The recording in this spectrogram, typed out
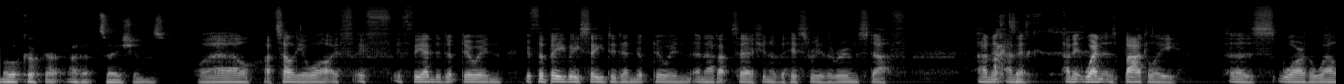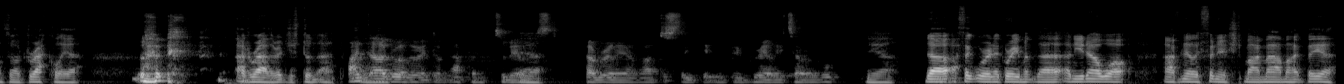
Moorcock adaptations. Well, I tell you what, if if if they ended up doing, if the BBC did end up doing an adaptation of the history of the Rune Staff, and it, and it and it went as badly as War of the Worlds or Dracula, I'd rather it just didn't happen. I'd, yeah. I'd rather it didn't happen. To be Yeah. honest, I really am. I just think it would be really terrible. Yeah. No, I think we're in agreement there. And you know what? I've nearly finished my Marmite beer.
